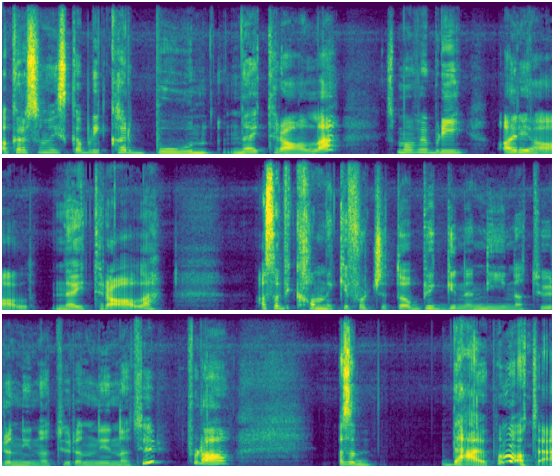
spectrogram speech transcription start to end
Akkurat som vi skal bli karbonnøytrale, så må vi bli arealnøytrale. Altså, Vi kan ikke fortsette å bygge ned ny natur og ny natur og ny natur. For da altså, Det er jo på en måte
